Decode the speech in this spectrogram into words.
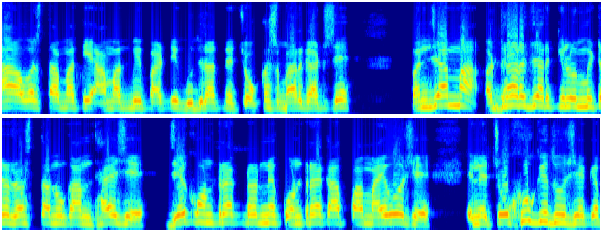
આ અવસ્થામાંથી આમ આદમી પાર્ટી ગુજરાતને ચોક્કસ બહાર કાઢશે. પંજાબમાં અઢાર હજાર કિલોમીટર રસ્તાનું કામ થાય છે. જે કોન્ટ્રાક્ટરને કોન્ટ્રાક્ટ આપવામાં આવ્યો છે એને ચોખ્ખું કીધું છે કે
